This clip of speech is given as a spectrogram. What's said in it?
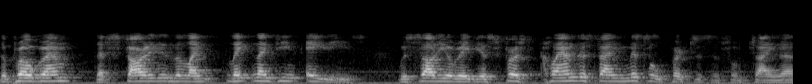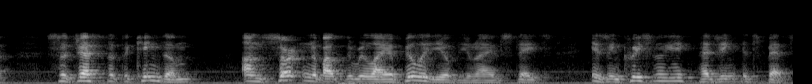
The program that started in the late 1980s with Saudi Arabia's first clandestine missile purchases from China suggests that the kingdom, uncertain about the reliability of the United States, is increasingly hedging its bets.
